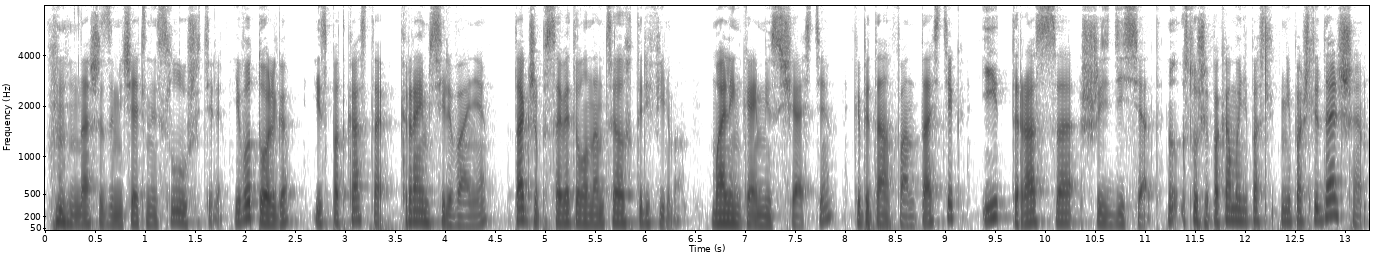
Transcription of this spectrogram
наши замечательные слушатели. И вот Ольга из подкаста «Крайм Сильвания» также посоветовала нам целых три фильма. «Маленькая мисс счастье», «Капитан Фантастик» и «Трасса 60». Ну, слушай, пока мы не, пошли, не пошли дальше,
